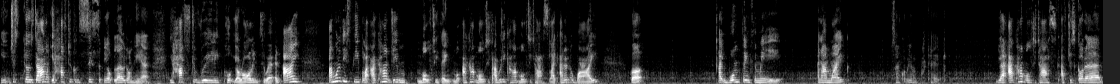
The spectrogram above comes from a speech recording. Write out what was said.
it just goes down. Like, you have to consistently upload on here. You have to really put your all into it. And I, I'm one of these people, like, I can't do multi-thing. I can't multitask. I really can't multitask. Like, I don't know why. But, like, one thing for me, and I'm like, so I've got of a backache yeah, I can't multitask. I've just got to,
